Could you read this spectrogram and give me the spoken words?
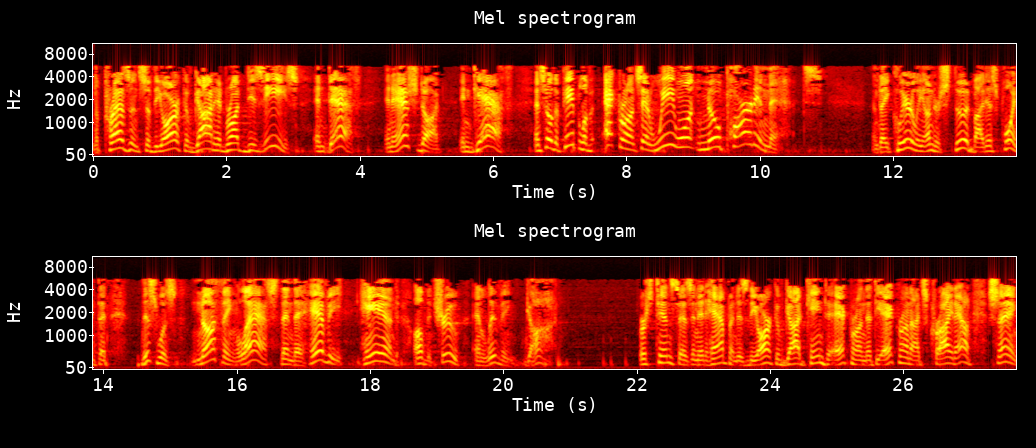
The presence of the ark of God had brought disease and death in Ashdod, and Gath. And so the people of Ekron said, We want no part in that. And they clearly understood by this point that this was nothing less than the heavy hand of the true and living God. Verse 10 says, And it happened as the ark of God came to Ekron that the Ekronites cried out, saying,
